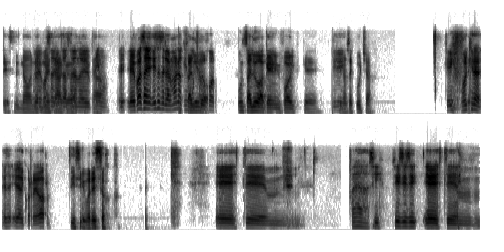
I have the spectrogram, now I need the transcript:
es- no, no, es pasa que nada estás que ver, hablando del primo. Eh, Lo que pasa es ese es el hermano que es mucho mejor. Un saludo a Kevin Folk que, nos escucha. Kevin Folk era, era el corredor. Sí, sí, por eso. Este. mm, Pará, sí, sí, sí, sí. Este. mm,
